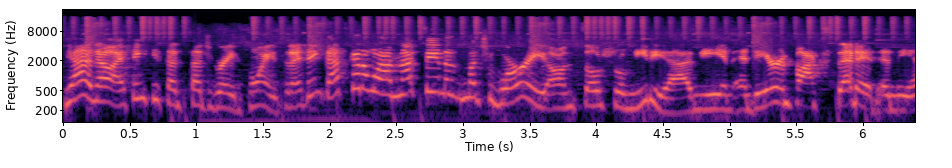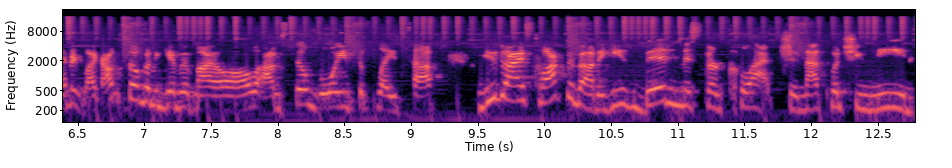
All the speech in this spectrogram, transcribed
Yeah, no, I think he said such great points. And I think that's kind of why I'm not seeing as much worry on social media. I mean, and De'Aaron Fox said it in the end, like, I'm still going to give it my all. I'm still going to play tough. You guys talked about it. He's been Mr. Clutch, and that's what you need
